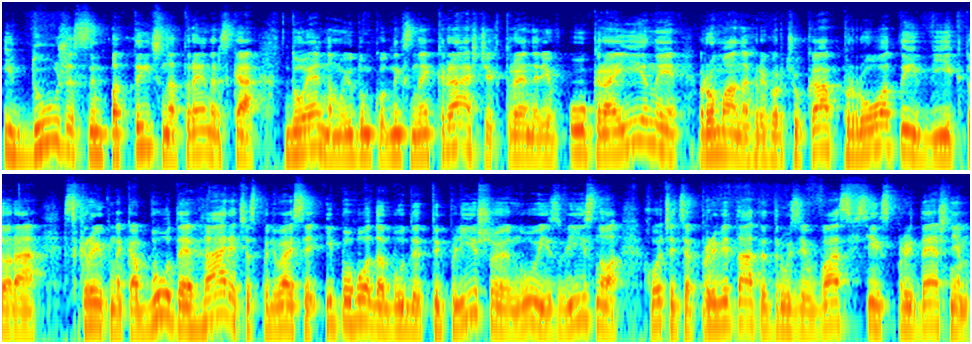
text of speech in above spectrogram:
і дуже симпатична тренерська дуель, на мою думку, одних з найкращих тренерів України Романа Григорчука проти Віктора Скрипника. Буде гаряче, сподіваюся, і погода буде теплішою. Ну і звісно, хочеться привітати, друзі, вас всіх з прийдешнім.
